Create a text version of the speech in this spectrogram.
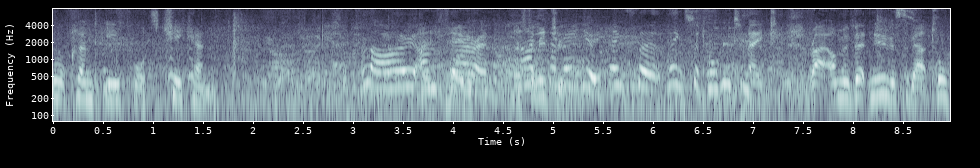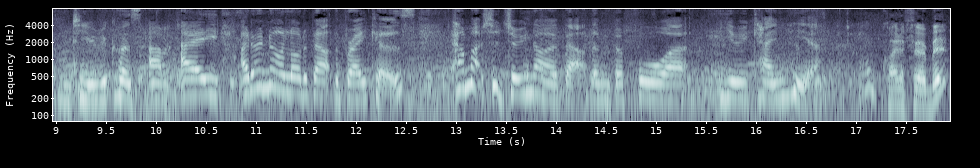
Auckland Airport's check-in. Hello, I'm Sharon. Nice to meet you. you. Thanks for thanks for talking to me. Right, I'm a bit nervous about talking to you because um, a I don't know a lot about the Breakers. How much did you know about them before you came here? Quite a fair bit.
